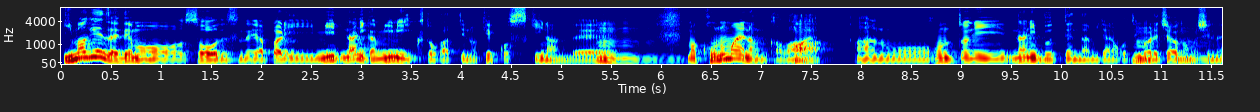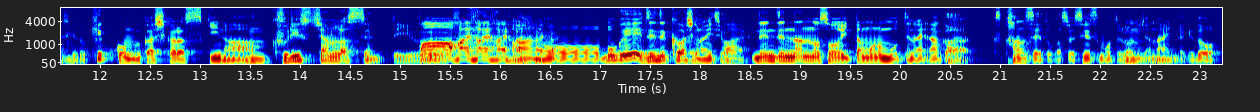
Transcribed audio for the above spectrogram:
今現在でもそうですね、やっぱりみ何か見に行くとかっていうのは結構好きなんで、うんうんうんまあ、この前なんかは、はあのー本当に何ぶってんだみたいなこと言われちゃうかもしれないですけど、結構昔から好きうん。なクリスチャン・ラッセンっていう、ああ、はいはいはいはい。あのー僕、絵全然詳しくないんですよ。はい。全然何のそういったもの持ってない、なんはか、感性とかそういうセンス持ってるわけじゃないんだけど、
